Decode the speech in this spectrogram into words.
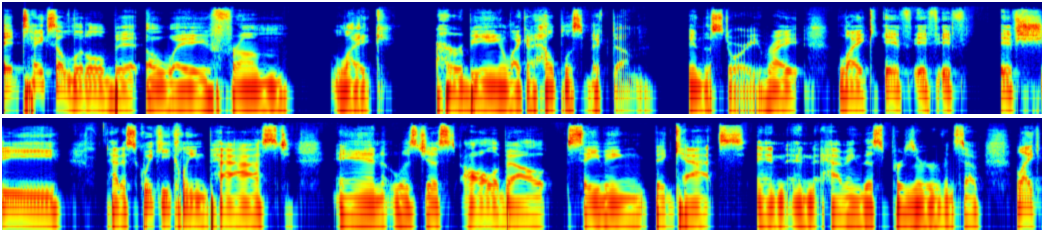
it takes a little bit away from like her being like a helpless victim in the story, right? Like if, if, if, if she had a squeaky clean past and was just all about saving big cats and and having this preserve and stuff like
